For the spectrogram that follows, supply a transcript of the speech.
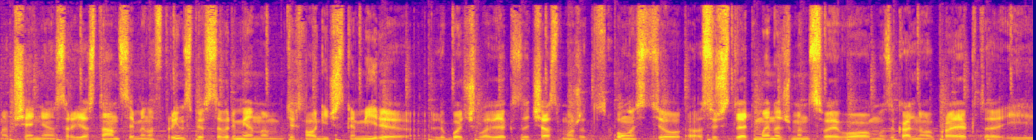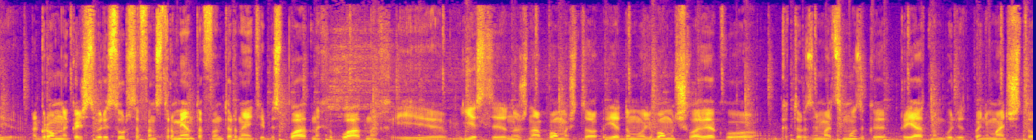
общение с радиостанциями, но в принципе в современном технологическом мире любой человек за час может полностью осуществлять менеджмент своего музыкального проекта и огромное количество ресурсов, инструментов в интернете бесплатных и платных. И если нужна помощь, то я думаю, любому человеку, который занимается музыкой, приятно будет понимать, что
